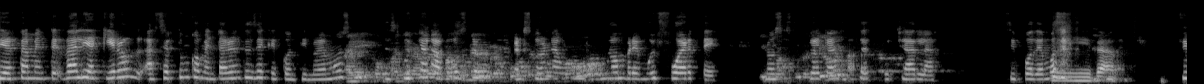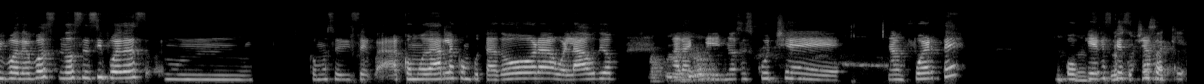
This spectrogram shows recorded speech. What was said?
Ciertamente. Dalia, quiero hacerte un comentario antes de que continuemos. Escucha la voz de una persona, un, hombre muy fuerte. No sé si alcanzas a escucharla. Si podemos, si podemos, no sé si puedas, mm, ¿cómo se dice? Acomodar la computadora o el audio para que no se escuche tan fuerte. ¿O quieres que escuches aquí?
